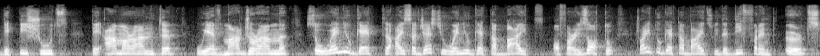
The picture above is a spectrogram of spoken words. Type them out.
the pea shoots, the amaranth. We have marjoram. So when you get, I suggest you when you get a bite of a risotto, try to get a bite with the different herbs.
